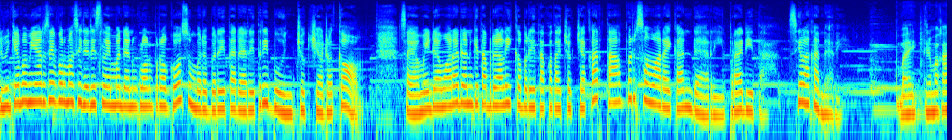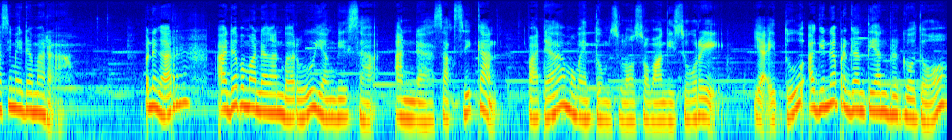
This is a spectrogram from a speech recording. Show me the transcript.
Demikian pemirsa informasi dari Sleman dan Kulon Progo, sumber berita dari Tribun Jogja.com. Saya Meda Mara dan kita beralih ke berita kota Yogyakarta bersama rekan dari Pradita. Silakan dari. Baik, terima kasih Meda Mara. Pendengar, ada pemandangan baru yang bisa Anda saksikan pada momentum Selasa pagi sore, yaitu agenda pergantian bergodo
